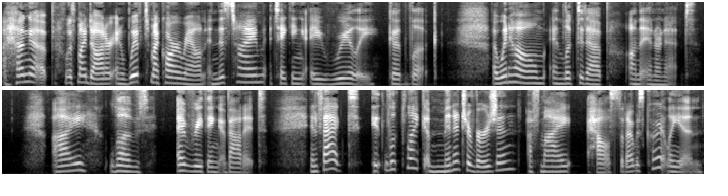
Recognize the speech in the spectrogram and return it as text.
I hung up with my daughter and whipped my car around, and this time taking a really good look. I went home and looked it up on the internet. I loved everything about it. In fact, it looked like a miniature version of my house that I was currently in.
